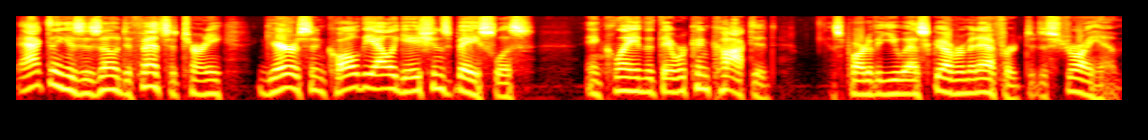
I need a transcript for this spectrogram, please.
Acting as his own defense attorney, Garrison called the allegations baseless and claimed that they were concocted as part of a U.S. government effort to destroy him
